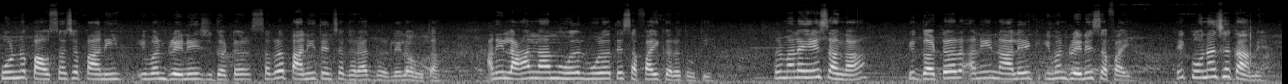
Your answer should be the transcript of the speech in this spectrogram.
पूर्ण पावसाचं पाणी इवन ड्रेनेज गटर सगळं पाणी त्यांच्या घरात भरलेलं होता. आणि लहान लहान मुलं मुलं ते सफाई करत होती. तर मला हे सांगा की गटर आणि नाले इवन ड्रेनेज सफाई हे कोणाचं काम आहे?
